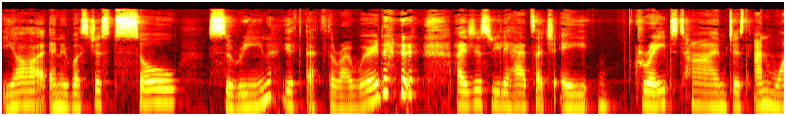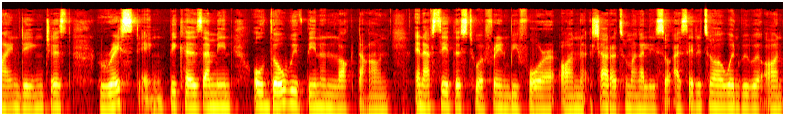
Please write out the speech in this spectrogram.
yeah, and it was just so serene, if that's the right word. I just really had such a great time just unwinding, just resting. Because I mean, although we've been in lockdown, and I've said this to a friend before on shout out to Magali, so I said it to her when we were on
